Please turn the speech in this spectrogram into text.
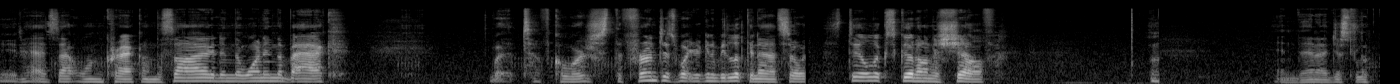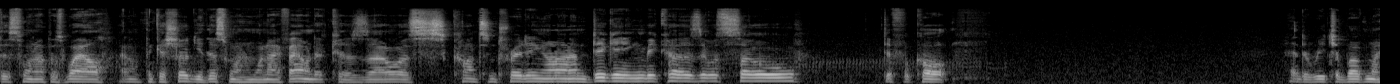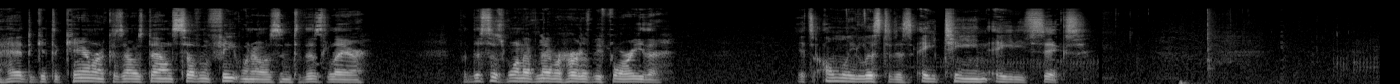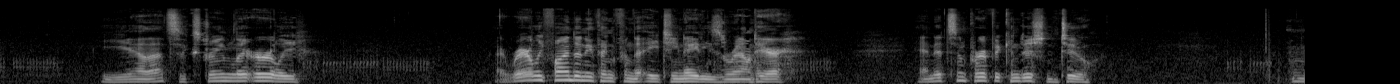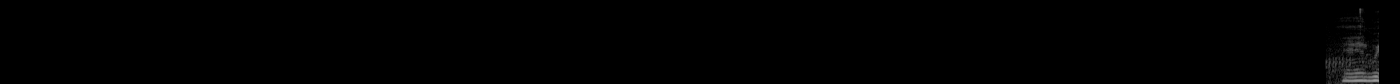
It has that one crack on the side and the one in the back. But of course, the front is what you're going to be looking at, so it still looks good on a shelf. And then I just looked this one up as well. I don't think I showed you this one when I found it because I was concentrating on digging because it was so difficult. Had to reach above my head to get the camera because I was down 7 feet when I was into this layer. But this is one I've never heard of before either. It's only listed as 1886. Yeah, that's extremely early. I rarely find anything from the 1880s around here. And it's in perfect condition too.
